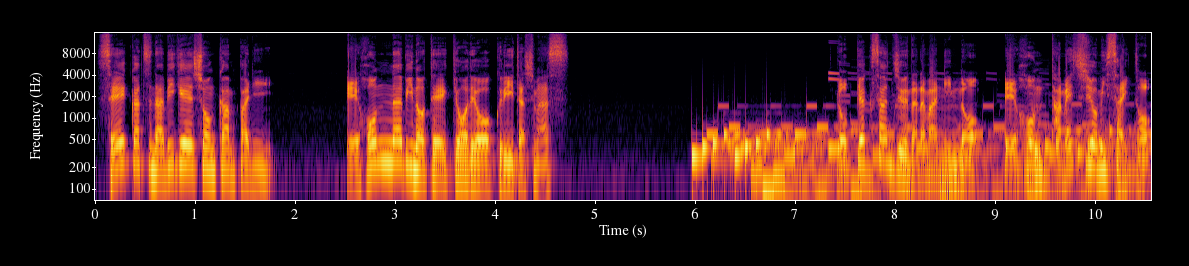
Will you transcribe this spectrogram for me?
生活ナビゲーションカンパニー、絵本ナビの提供でお送りいたします。637万人の絵本試し読みサイト、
